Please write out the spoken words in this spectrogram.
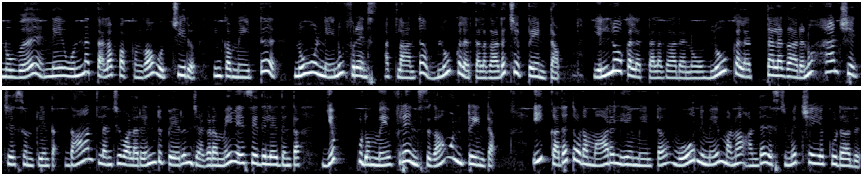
నువ్వు నే ఉన్న తల పక్కంగా వచ్చిరు. ఇంకా మేట్ నువ్వు నేను ఫ్రెండ్స్. అట్లా అంట బ్లూ కలర్ తలగాడ చెప్పేంట. ఎల్లో కలర్ తలగాడను బ్లూ కలర్ తలగాడను హ్యాండ్ షేక్ చేస్తుంటేంట. దాంట్లోంచి వాళ్ళ రెండు పేరుని జగడమే వేసేది లేదంట. ఎప్పుడు మే ఫ్రెండ్స్గా ఉంటేంట. ఈ కథతోడ మారలు ఏమేంట ఓర్నిమే మనం అండర్ ఎస్టిమేట్ చేయకూడదు.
